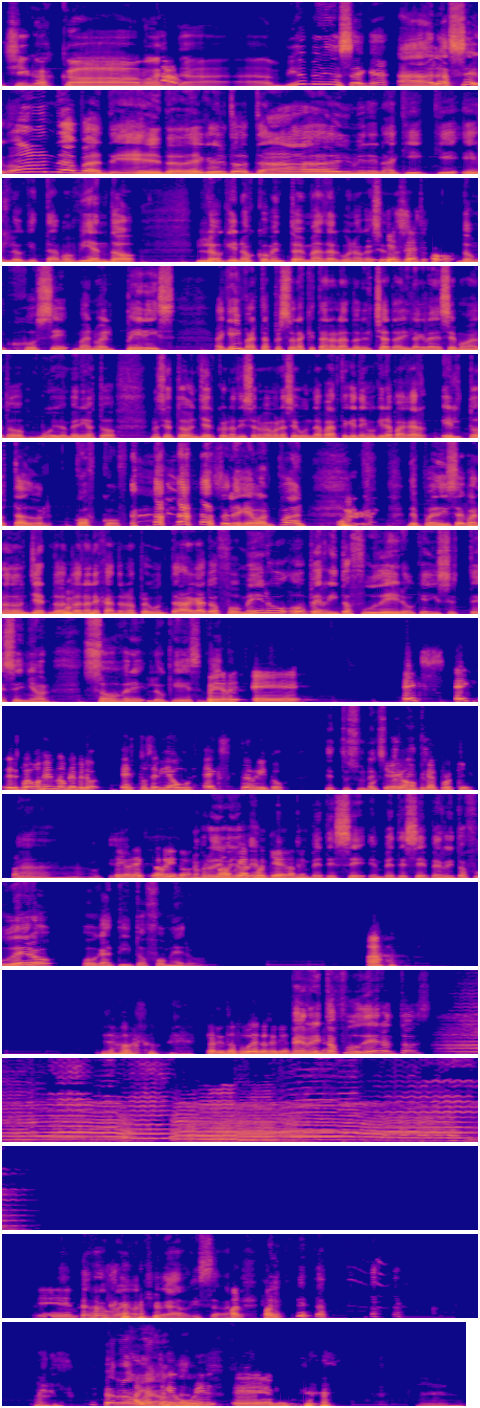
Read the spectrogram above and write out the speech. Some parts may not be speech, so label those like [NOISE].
Chicos, ¿cómo están? Bienvenidos acá a la segunda patita de Crypto Time. Miren aquí qué es lo que estamos viendo. Lo que nos comentó en más de alguna ocasión, ¿no es cierto? Don José Manuel Pérez. Aquí hay varias personas que están hablando en el chat ahí, le agradecemos a todos, muy bienvenidos todos. ¿No es cierto? Don Jerko nos dice, nos vemos en la segunda parte, que tengo que ir a pagar el tostador. Cof, cof. [LAUGHS] [LAUGHS] Se le quemó el pan. Después dice, bueno, don, don, Alejandro nos preguntaba, ¿gato fomero o perrito fudero? ¿Qué dice usted, señor, sobre lo que es... Eh, ex, ex, eh, podemos decir el nombre, pero esto sería un ex perrito. Esto es un ex perrito. vamos a explicar por qué. Ah, ok. Sí, un ex perrito. No, pero digo yo, en, en, BTC, en BTC, ¿perrito fudero o gatito fomero? Ah. [LAUGHS] No, perrito fudero sería. Perrito fudero, entonces. Eh, [LAUGHS] Perro weón, que me da risa. [LAUGHS] Perro Hay harto que cubrir. Eh,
